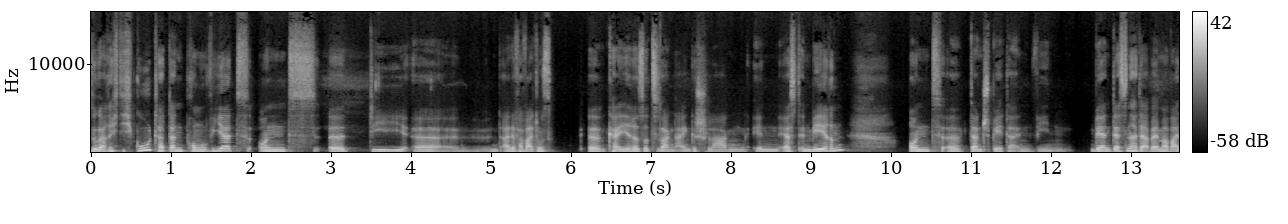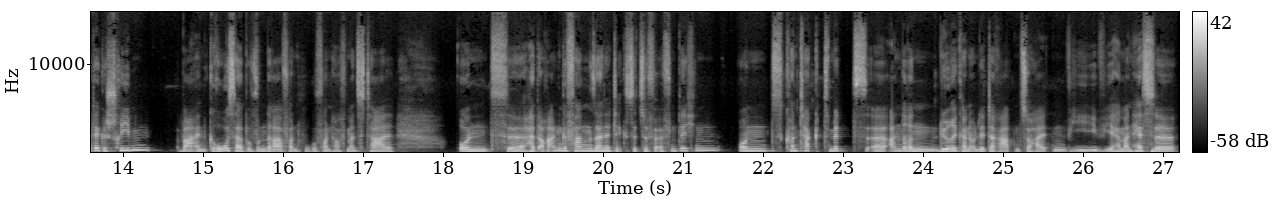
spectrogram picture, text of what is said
sogar richtig gut, hat dann promoviert und äh, die äh, eine Verwaltungskarriere sozusagen eingeschlagen in erst in Mähren und äh, dann später in Wien. Währenddessen hat er aber immer weiter geschrieben, war ein großer Bewunderer von Hugo von Hoffmannsthal und äh, hat auch angefangen, seine Texte zu veröffentlichen und Kontakt mit äh, anderen Lyrikern und Literaten zu halten, wie, wie Hermann Hesse,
